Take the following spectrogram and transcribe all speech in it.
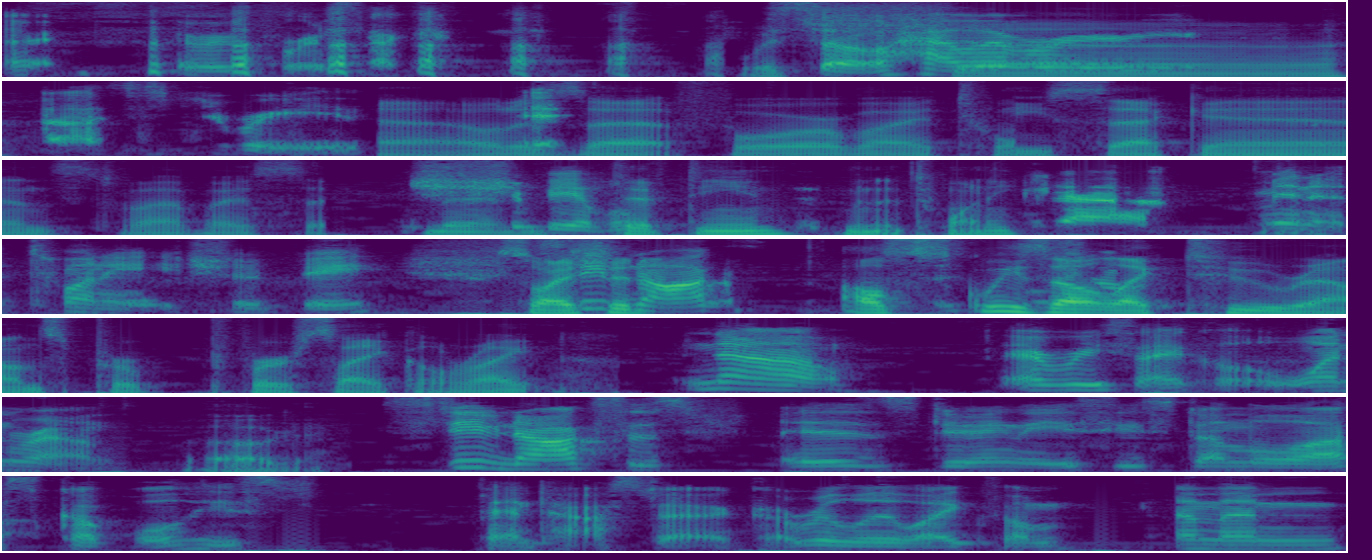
all right, every for a second. Which, So, however uh, Fast you breathe. uh, what is that? Four by twenty seconds. Five by six. Should be able- Fifteen minute twenty. Yeah, Minute twenty should be. So I should. Knox. I'll squeeze out like two rounds per per cycle, right? No, every cycle, one round. Oh, okay. Steve Knox is is doing these. He's done the last couple. He's fantastic. I really like them. And then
